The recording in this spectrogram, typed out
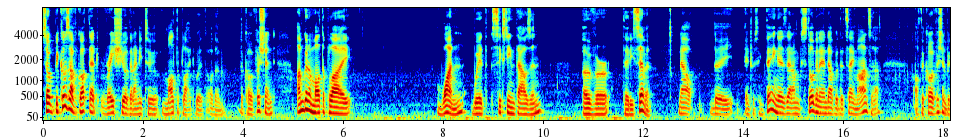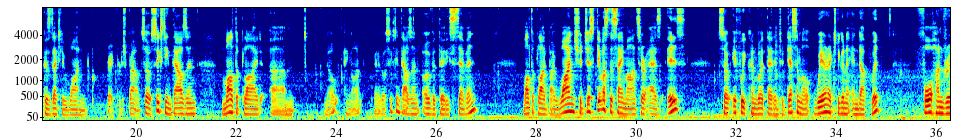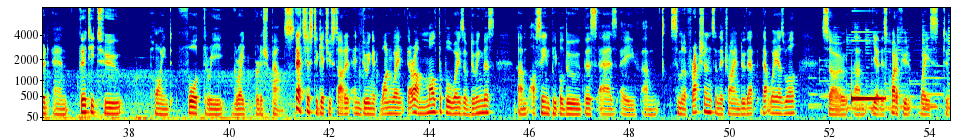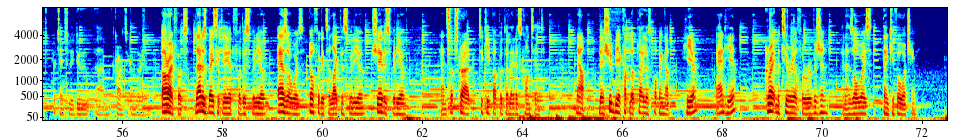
So because I've got that ratio that I need to multiply it with, or the, the coefficient, I'm going to multiply 1 with 16,000 over 37. Now, the interesting thing is that I'm still going to end up with the same answer of the coefficient because it's actually 1 Great British Pound. So 16,000 multiplied, um, no, hang on, we're going to go 16,000 over 37 multiplied by 1 should just give us the same answer as is. So if we convert that into decimal, we're actually going to end up with 432.43 Great British Pounds. That's just to get you started and doing it one way. There are multiple ways of doing this. Um, I've seen people do this as a um, similar fractions and they try and do that that way as well. So um, yeah, there's quite a few ways to potentially do um, currency conversion. All right, folks, that is basically it for this video. As always, don't forget to like this video, share this video, and subscribe to keep up with the latest content. Now, there should be a couple of playlists popping up here and here. Great material for revision, and as always, thank you for watching.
